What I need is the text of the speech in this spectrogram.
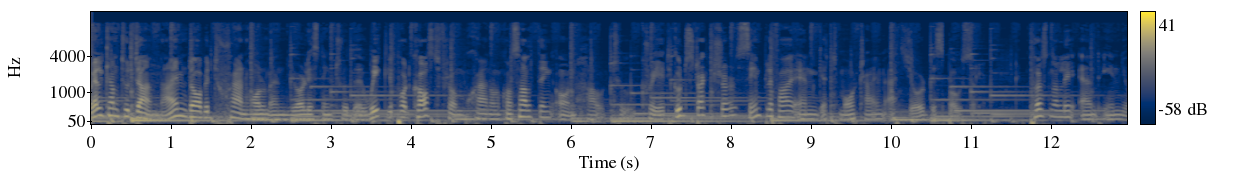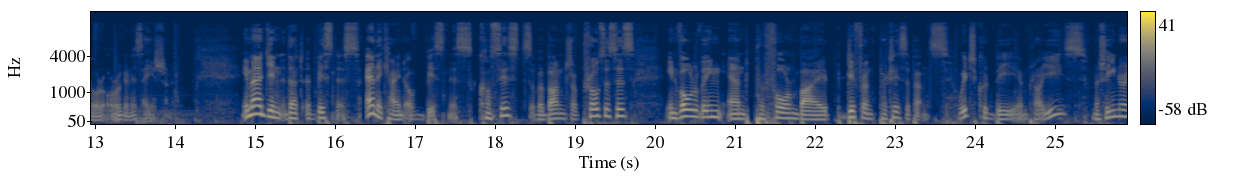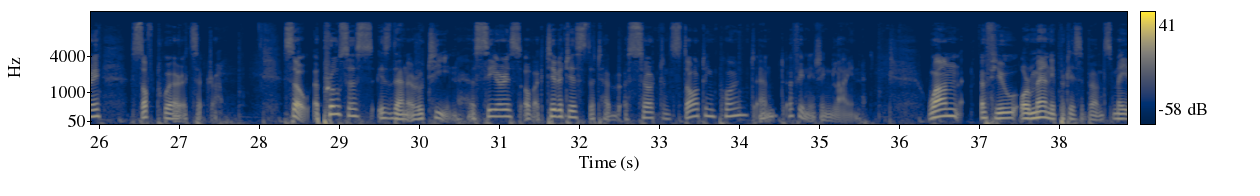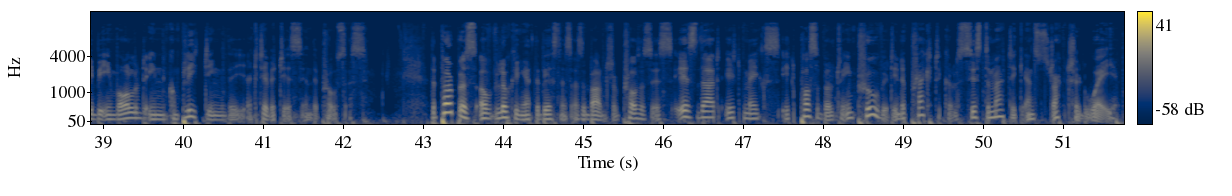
Welcome to Done. I'm David Stjernholm and you're listening to the weekly podcast from Stjernholm Consulting on how to create good structure, simplify and get more time at your disposal, personally and in your organization. Imagine that a business, any kind of business, consists of a bunch of processes involving and performed by different participants, which could be employees, machinery, software, etc. So, a process is then a routine, a series of activities that have a certain starting point and a finishing line. One, a few, or many participants may be involved in completing the activities in the process. The purpose of looking at the business as a bunch of processes is that it makes it possible to improve it in a practical, systematic and structured way.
